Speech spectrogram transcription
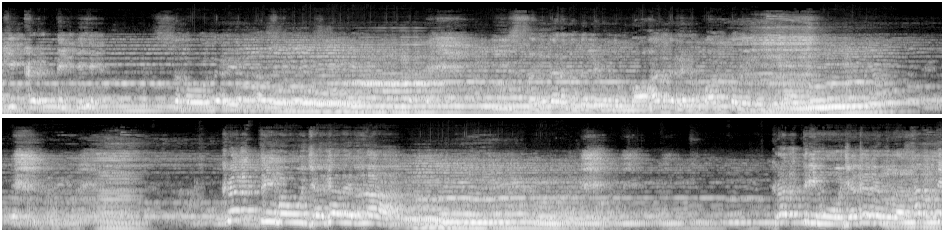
ಅಕ್ಕಿ ಕಟ್ಟಿ ಸಹೋದರಿಯ ಈ ಸಂದರ್ಭದಲ್ಲಿ ಒಂದು ಮಾತು ನೆನಪಾಗ್ತದೆ ಕೃತ್ರಿಮವು ಜಗವೆಲ್ಲ. ಕೃತ್ರಿಮವು ಜಗವೆಲ್ಲ ಸತ್ಯ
